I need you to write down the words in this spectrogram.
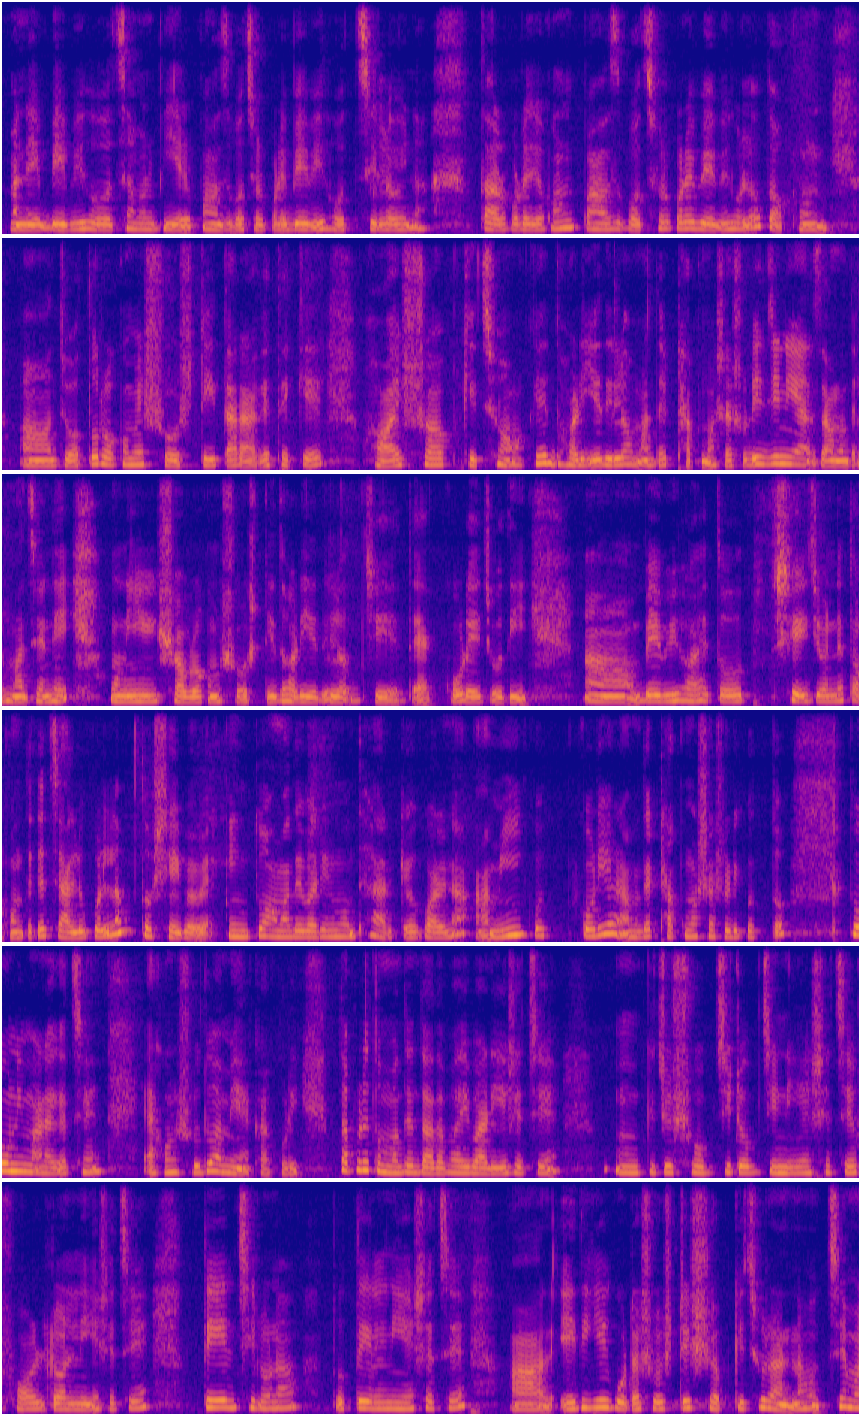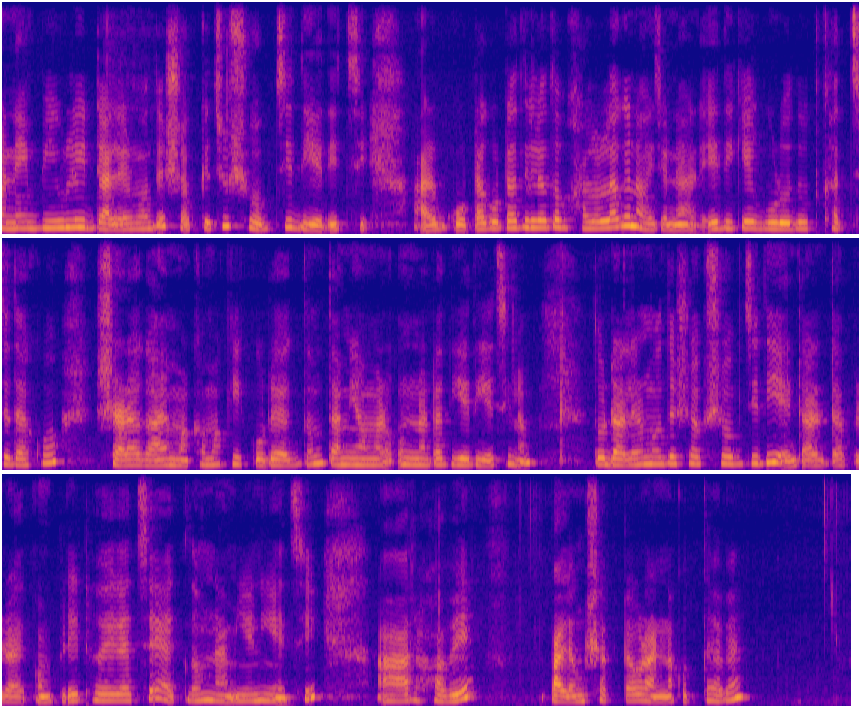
মানে বেবি হয়েছে, আমার বিয়ের পাঁচ বছর পরে বেবি হচ্ছিলই না। তারপরে যখন পাঁচ বছর পরে বেবি হলো, তখন যত রকমের ষষ্ঠী তার আগে থেকে হয়, সব কিছু আমাকে ধরিয়ে দিল আমাদের ঠাকুমা শাশুড়ি, যিনি আজ আমাদের মাঝে নেই, উনি সব রকম ষষ্ঠী ধরিয়ে দিল যে, দেখ করে যদি বেবি হয় তো সেই জন্যে তখন থেকে চালু করলাম। তো সেইভাবে। কিন্তু আমাদের বাড়ির মধ্যে আর কেউ করে না। আমিই করি আর আমাদের ঠাকুমা শাশুড়ি করতো। তো উনি মারা গেছেন। এখন শুধু আমি একা করি। তারপরে তোমাদের দাদাভাই বাড়ি এসেছে। কিছু সবজি টবজি নিয়ে এসেছে, ফল টল নিয়ে এসেছে। তেল ছিল না, তো তেল নিয়ে এসেছে। আর এদিকে গোটা ষষ্ঠীর সব কিছু রান্না হচ্ছে মানে বিউলির ডালের মধ্যে সব কিছু সবজি দিয়ে দিচ্ছি। আর গোটা গোটা দিলে তো ভালো লাগে না, ওই জন্য। আর এদিকে গুঁড়ো দুধ খাচ্ছে, দেখো। সারা গায়ে মাখামাখি করে একদম, তা আমি আমার অন্যটা দিয়ে দিয়েছিলাম। তো ডালের মধ্যে সব সবজি দিয়ে ডালটা প্রায় কমপ্লিট হয়ে গেছে, একদম নামিয়ে নিয়েছি। আর হবে পালং শাকটাও রান্না করতে হবে।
